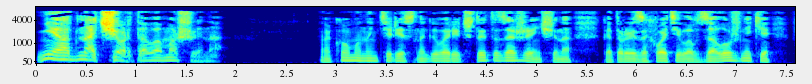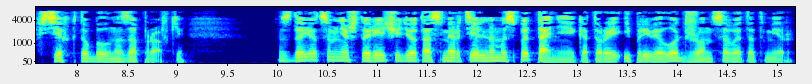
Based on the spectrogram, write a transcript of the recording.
Ни одна чертова машина. О ком он, интересно, говорит, что это за женщина, которая захватила в заложники всех, кто был на заправке? Сдается мне, что речь идет о смертельном испытании, которое и привело Джонса в этот мир.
